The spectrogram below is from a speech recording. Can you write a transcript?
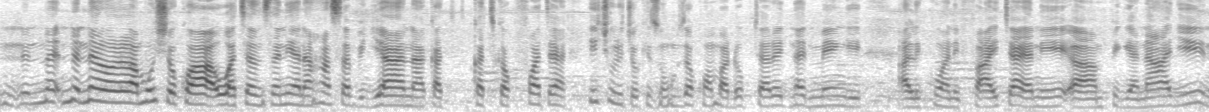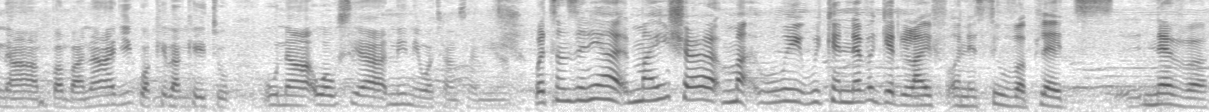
N- n- Neno la mwisho kwa Watanzania na hasa vijana kat- katika kufuata hichi ulichokizungumza kwamba Dr. Reginald Mengi alikuwa ni fighter, yani mpiganaji um, na mpambanaji kwa kila mm. kitu, unawahusia nini Watanzania? Watanzania maisha ma, we, we can never get life on a silver plate never.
